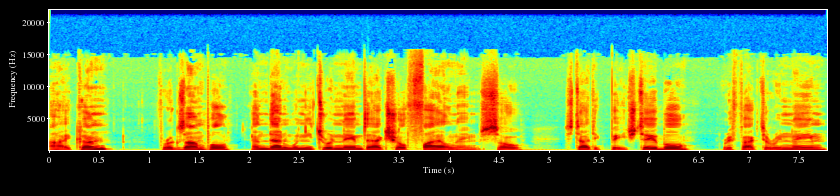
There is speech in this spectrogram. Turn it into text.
icon, for example, and then we need to rename the actual file name. So static page table, refactor rename,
